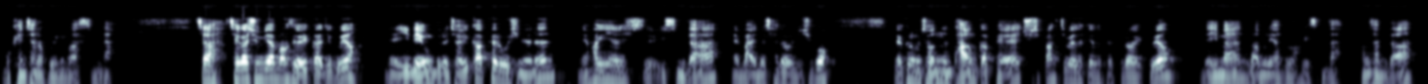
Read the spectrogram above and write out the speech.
뭐 괜찮아 보이는 것 같습니다. 자, 제가 준비한 방송 여기까지고요. 네, 이 내용들은 저희 카페로 오시면은 네, 확인하실 수 있습니다. 네, 많이들 찾아와 주시고, 네, 그럼 저는 다음 카페 주식빵집에서 계속 뵙도록 하겠고요. 네, 이만 마무리하도록 하겠습니다. 감사합니다.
